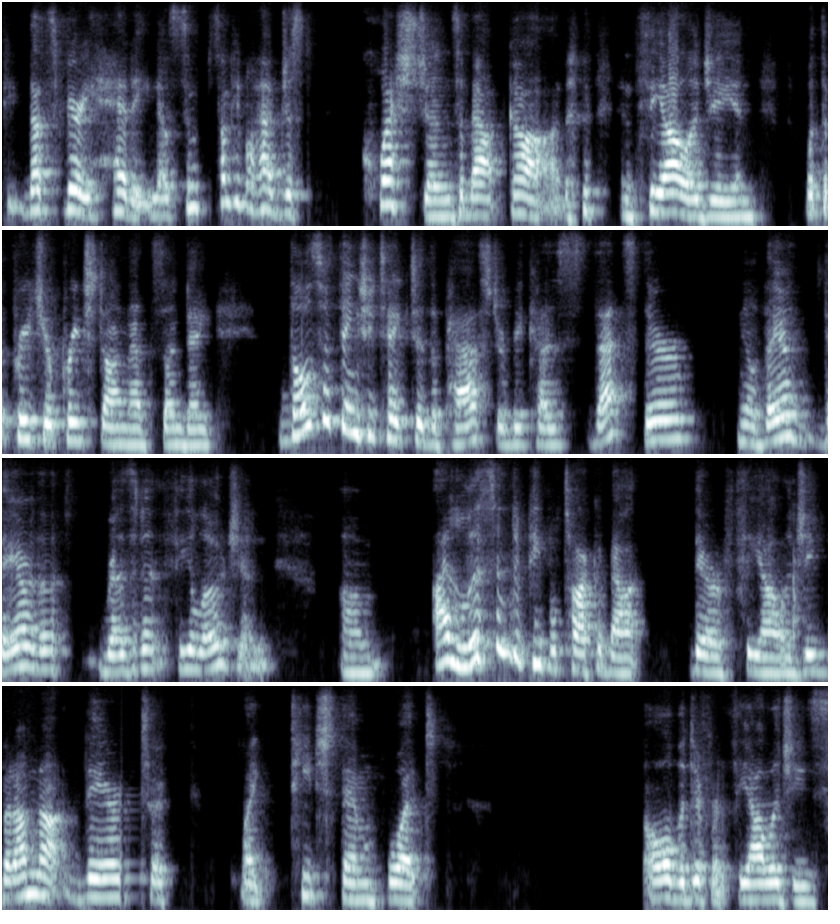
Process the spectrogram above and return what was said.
people. That's very heady. You know, some, some people have just questions about God and theology and what the preacher preached on that Sunday, those are things you take to the pastor because that's their, you know, they're they are the resident theologian. Um, I listen to people talk about their theology, but I'm not there to like teach them what all the different theologies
